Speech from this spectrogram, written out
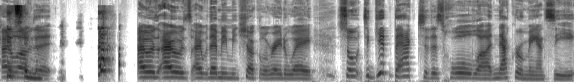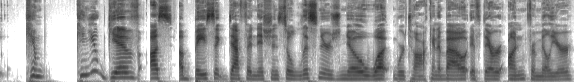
I It's loved it. I was, I was, I, that made me chuckle right away. So to get back to this whole uh, necromancy, can can you give us a basic definition so listeners know what we're talking about if they're unfamiliar?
